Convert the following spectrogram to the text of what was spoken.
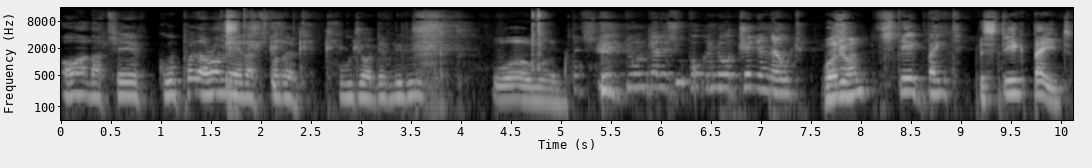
Oh, that's uh, go put that on there. That's for the food your DVD. Whoa, man. Steak, don't get us fucking no chicken out. What do you want? Steak bite. A steak bite?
